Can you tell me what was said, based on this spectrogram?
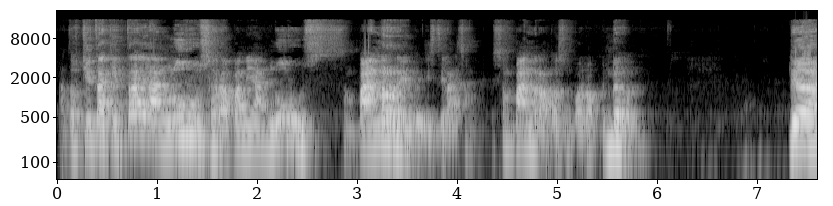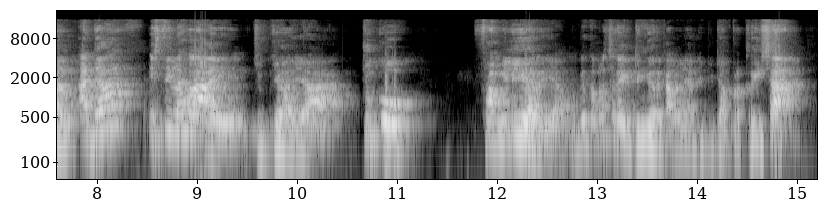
Atau cita-cita yang lurus, harapan yang lurus, sempaner itu istilah sempaner atau sempono bener. Dan ada istilah lain juga yang cukup familiar ya. Mungkin teman-teman sering dengar kalau yang di bidang perkerisan.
